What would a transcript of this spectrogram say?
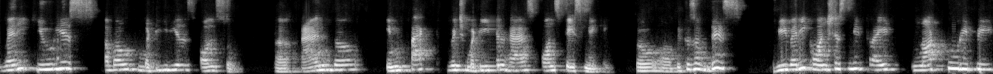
very curious about materials also uh, and the impact which material has on space making. So, uh, because of this, we very consciously tried not to repeat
